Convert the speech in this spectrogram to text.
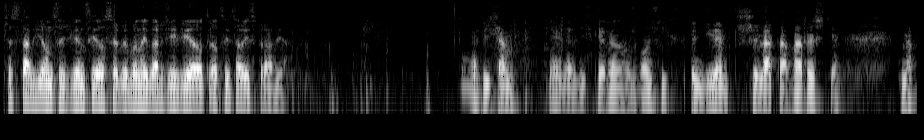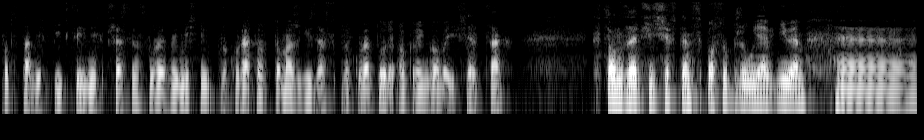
przedstawi on coś więcej o sobie, bo najbardziej wie o, o tej całej sprawie. Witam. Moje nazwisko Reneusz Wąsik. Spędziłem 3 lata w areszcie na podstawie fikcyjnych przestępstw, które wymyślił prokurator Tomasz Giza z prokuratury okręgowej w Siedlcach. Chcąc zemścić się w ten sposób, że ujawniłem e,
